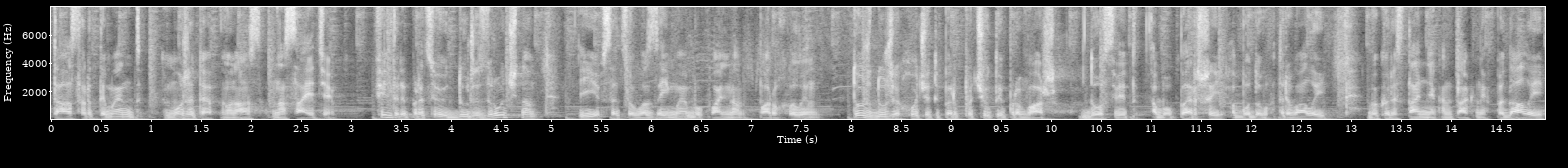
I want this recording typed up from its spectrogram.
та асортимент можете у нас на сайті. Фільтри працюють дуже зручно, і все це у вас займе буквально пару хвилин. Тож дуже хочу тепер почути про ваш досвід або перший, або довготривалий використання контактних педалей.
